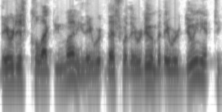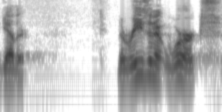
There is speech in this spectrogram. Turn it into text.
They were just collecting money. They were, that's what they were doing, but they were doing it together. The reason it works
